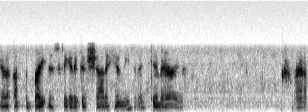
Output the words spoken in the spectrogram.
gotta up the brightness to get a good shot of him. He's in a dim area. Crap.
